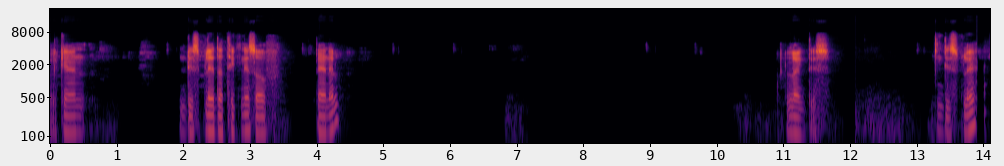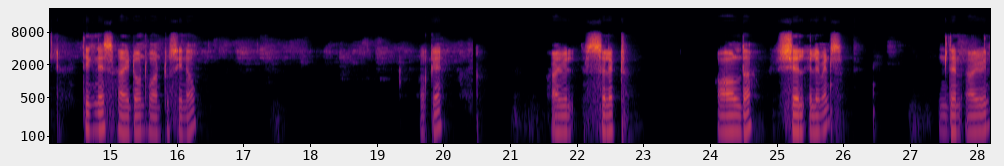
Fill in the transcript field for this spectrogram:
We can display the thickness of panel like this. Display. Thickness I don't want to see now. Okay. I will select all the shell elements. Then I will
